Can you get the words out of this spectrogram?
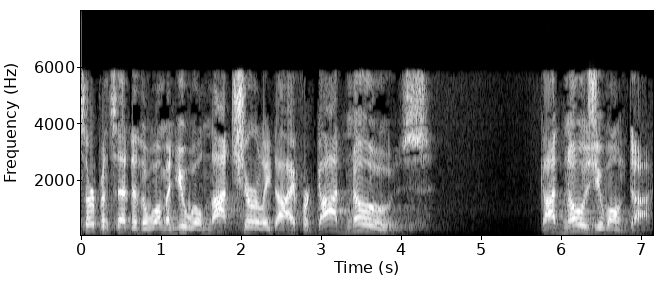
serpent said to the woman, You will not surely die, for God knows. God knows you won't die.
